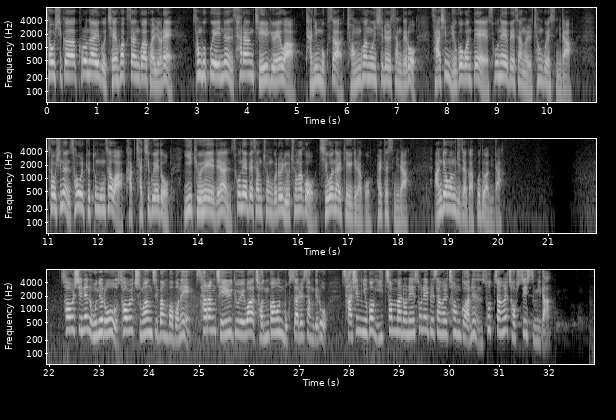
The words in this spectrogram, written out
서울시가 코로나19 재확산과 관련해 성북구에 있는 사랑제일교회와 담임 목사 정광훈 씨를 상대로 46억 원대의 손해배상을 청구했습니다. 서울시는 서울교통공사와 각 자치구에도 이 교회에 대한 손해배상 청구를 요청하고 지원할 계획이라고 밝혔습니다. 안경원 기자가 보도합니다. 서울시는 오늘 오후 서울중앙지방법원에 사랑제일교회와 전광훈 목사를 상대로 46억 2천만 원의 손해배상을 청구하는 소장을 접수했습니다.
